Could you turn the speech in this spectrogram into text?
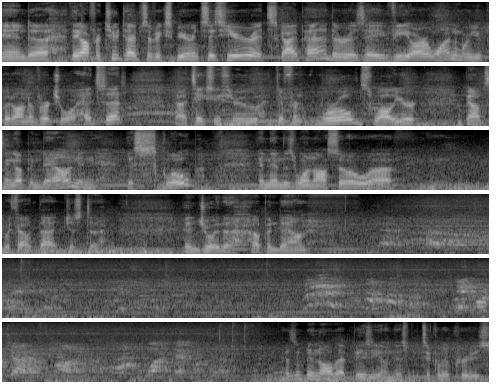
And uh, they offer two types of experiences here at Skypad. There is a VR one where you put on a virtual headset. Takes you through different worlds while you're bouncing up and down in this globe. And then there's one also uh, without that, just to enjoy the up and down. Hasn't been all that busy on this particular cruise.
